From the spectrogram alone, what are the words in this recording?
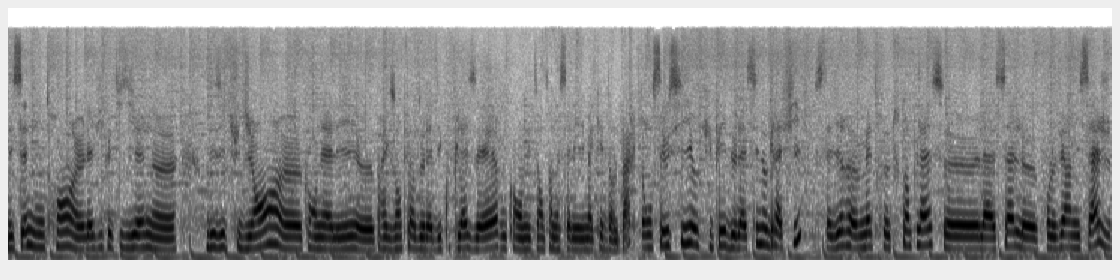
des scènes montrant euh, la vie quotidienne euh, des étudiants euh, quand on est allé par exemple faire de la découpe laser ou quand on était en train d'installer les maquettes dans le parc. On s'est aussi occupé de la scénographie, c'est-à-dire mettre tout en place la salle pour le vernissage,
